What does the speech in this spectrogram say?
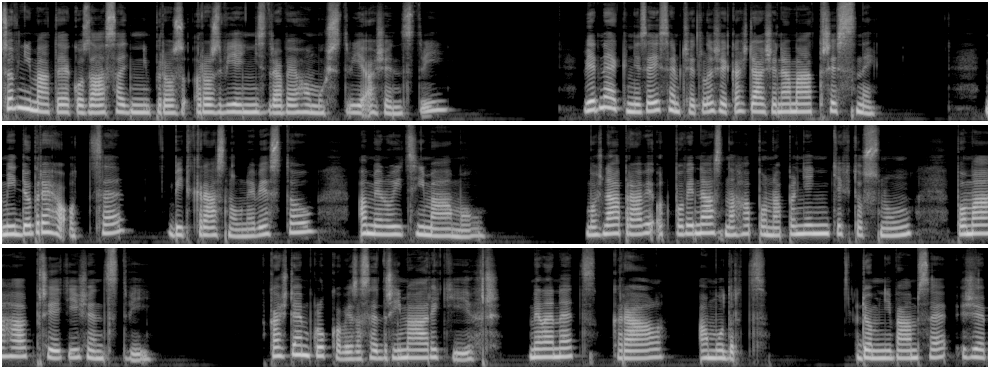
Co vnímáte jako zásadní pro rozvíjení zdravého mužství a ženství? V jedné knize jsem četl, že každá žena má tři sny. Mít dobrého otce, být krásnou nevěstou a milující mámou. Možná právě odpovědná snaha po naplnění těchto snů pomáhá k přijetí ženství. V každém klukovi zase dřímá rytíř, milenec, král a mudrc. Domnívám se, že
